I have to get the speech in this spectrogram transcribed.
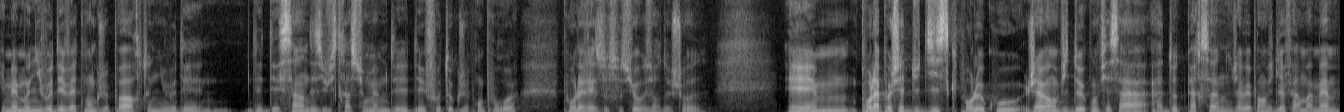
et même au niveau des vêtements que je porte, au niveau des, des dessins, des illustrations, même des, photos que je prends pour, euh, pour les réseaux sociaux, ce genre de choses. Et hum, pour la pochette du disque, pour le coup, j'avais envie de confier ça à, d'autres personnes. J'avais pas envie de le faire moi-même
